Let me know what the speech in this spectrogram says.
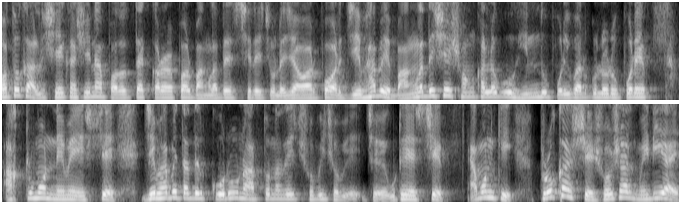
গতকাল শেখ হাসিনা পদত্যাগ করার পর বাংলাদেশ ছেড়ে চলে যাওয়ার পর যেভাবে বাংলাদেশের সংখ্যালঘু হিন্দু পরিবারগুলোর উপরে আক্রমণ নেমে এসছে, যেভাবে তাদের করুণ আর্তনাদের ছবি ছবি উঠে এসছে, এমনকি প্রকাশ্যে সোশ্যাল মিডিয়ায়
